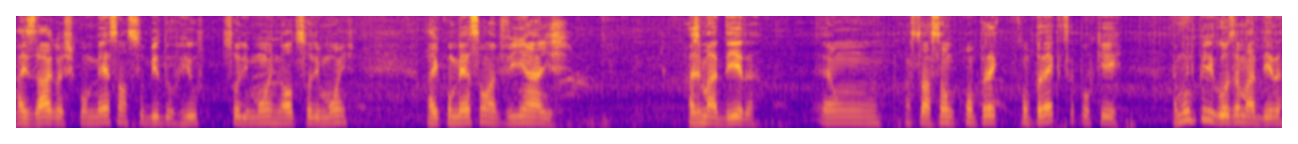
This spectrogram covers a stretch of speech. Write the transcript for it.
as águas começam a subir do rio Solimões, no Alto Solimões, aí começam a vir as, as madeiras. É um, uma situação complexa porque é muito perigoso a madeira.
